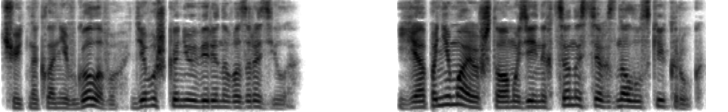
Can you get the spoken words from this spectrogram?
Чуть наклонив голову, девушка неуверенно возразила. «Я понимаю, что о музейных ценностях знал узкий круг.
